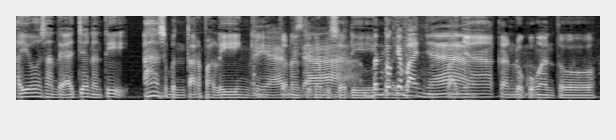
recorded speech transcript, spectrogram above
ayo santai aja nanti ah sebentar paling gitu Iya, nanti bisa. bisa di Bentuknya banyak. banyak kan dukungan tuh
